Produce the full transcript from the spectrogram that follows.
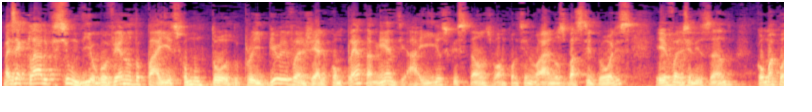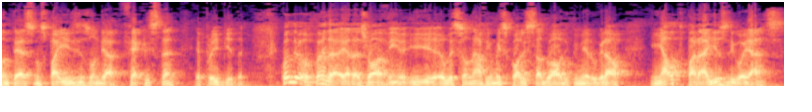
Mas é claro que se um dia o governo do país como um todo proibir o evangelho completamente, aí os cristãos vão continuar nos bastidores evangelizando, como acontece nos países onde a fé cristã é proibida. Quando eu, quando era jovem e eu lecionava em uma escola estadual de primeiro grau em Alto Paraíso de Goiás,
